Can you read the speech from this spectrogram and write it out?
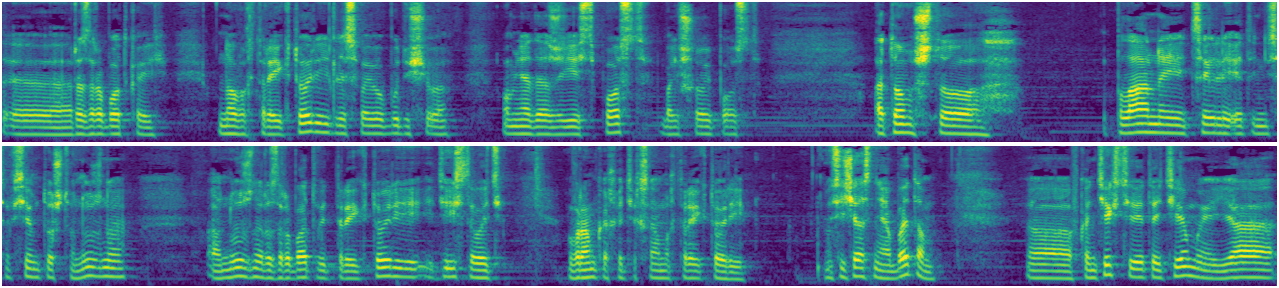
э, разработкой новых траекторий для своего будущего. У меня даже есть пост, большой пост, о том, что планы, цели – это не совсем то, что нужно – нужно разрабатывать траектории и действовать в рамках этих самых траекторий. Но сейчас не об этом. А, в контексте этой темы я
